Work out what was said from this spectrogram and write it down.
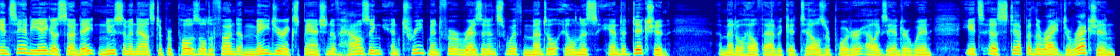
In San Diego Sunday, Newsom announced a proposal to fund a major expansion of housing and treatment for residents with mental illness and addiction. A mental health advocate tells reporter Alexander Nguyen it's a step in the right direction,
